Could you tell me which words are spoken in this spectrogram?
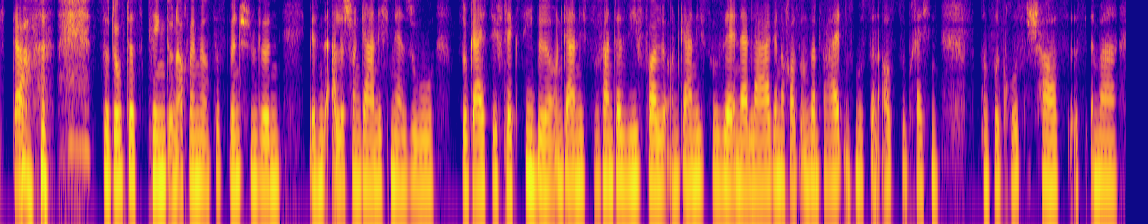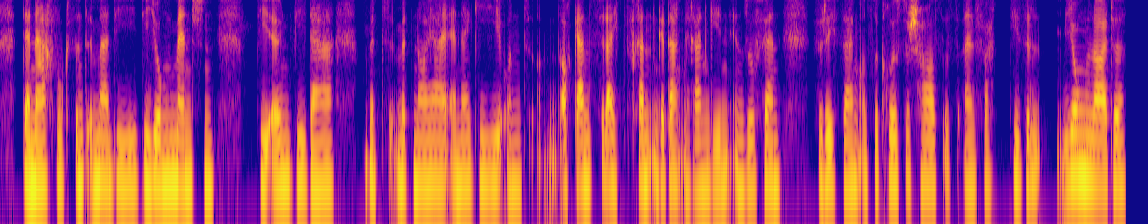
ich glaube, so doof das klingt und auch wenn wir uns das wünschen würden, wir sind alle schon gar nicht mehr so, so geistig flexibel und gar nicht so fantasievoll und gar nicht so sehr in der Lage, noch aus unseren Verhaltensmustern auszubrechen. Unsere große Chance ist immer, der Nachwuchs sind immer die, die jungen Menschen, die irgendwie da mit, mit neuer Energie und, und auch ganz vielleicht fremden Gedanken rangehen. Insofern würde ich sagen, unsere größte Chance ist einfach, diese jungen Leute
